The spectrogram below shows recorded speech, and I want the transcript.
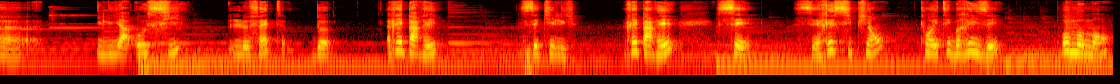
euh, il y a aussi le fait de réparer ce qu'il y. Réparer ces, ces récipients qui ont été brisés au moment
